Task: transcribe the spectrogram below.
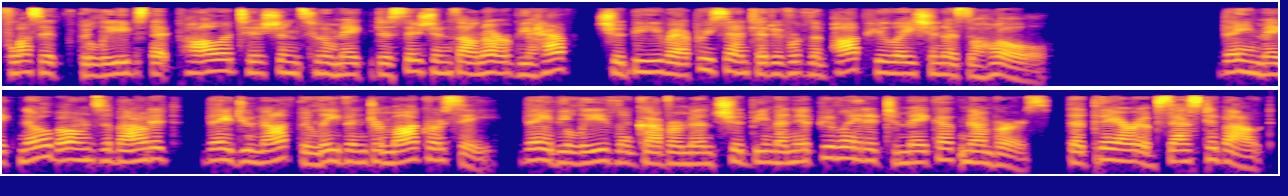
Fawcett believes that politicians who make decisions on our behalf should be representative of the population as a whole. They make no bones about it, they do not believe in democracy, they believe the government should be manipulated to make up numbers that they are obsessed about,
